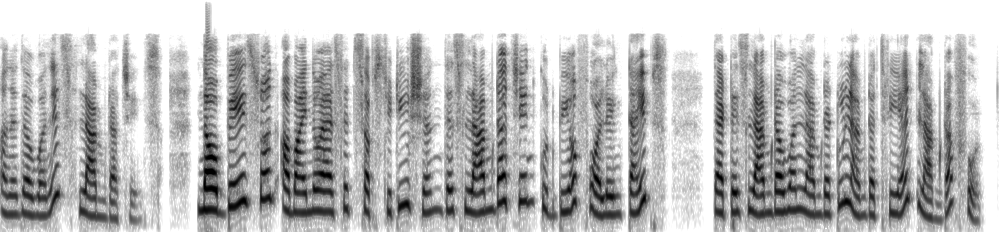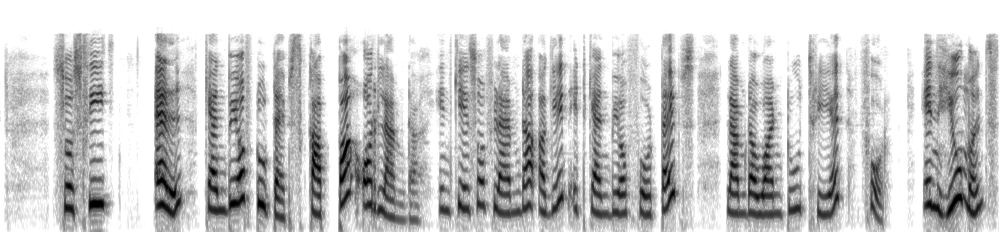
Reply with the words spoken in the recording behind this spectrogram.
another one is lambda chains. Now based on amino acid substitution, this lambda chain could be of following types that is lambda 1, lambda 2, lambda 3 and lambda 4. So see L can be of two types, kappa or lambda. In case of lambda, again, it can be of four types, lambda 1, 2, 3 and 4. In humans,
